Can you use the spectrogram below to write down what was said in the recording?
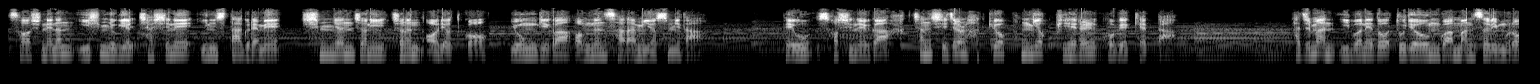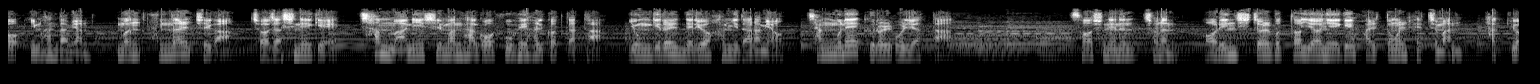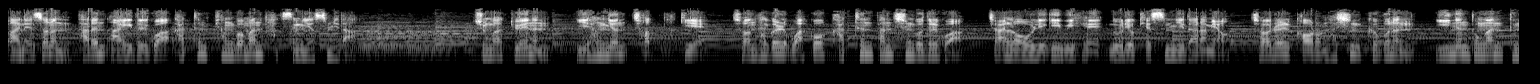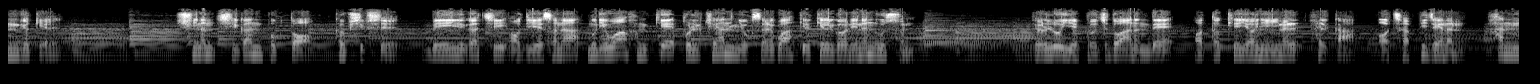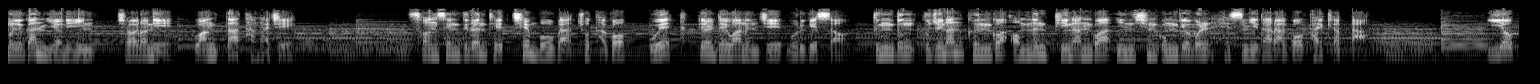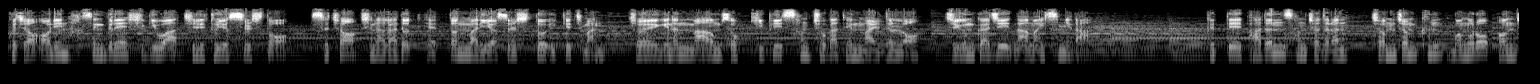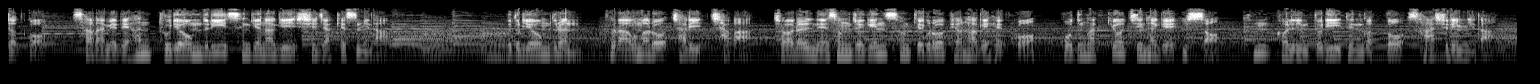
서신혜는 26일 자신의 인스타그램에 10년 전이 저는 어렸고 용기가 없는 사람이었습니다. 배우 서신혜가 학창시절 학교 폭력 피해를 고백했다. 하지만 이번에도 두려움과 망설임으로 임한다면 먼 훗날 제가 저 자신에게 참 많이 실망하고 후회할 것 같아 용기를 내려 합니다라며 장문의 글을 올렸다. 서신혜는 저는 어린 시절부터 연예계 활동을 했지만 학교 안에서는 다른 아이들과 같은 평범한 학생이었습니다. 중학교에는 2학년 첫 학기에 전학을 왔고 같은 반 친구들과 잘 어울리기 위해 노력했습니다라며 저를 거론하신 그분은 2년 동안 등굣길, 쉬는 시간 복도, 급식실, 매일같이 어디에서나 무리와 함께 불쾌한 욕설과 낄낄거리는 웃음. 별로 예쁘지도 않은데 어떻게 연예인을 할까? 어차피 쟤는 한물간 연예인 저러니 왕따 당하지. 선생들은 대체 뭐가 좋다고 왜 특별 대화하는지 모르겠어. 등등 꾸준한 근거 없는 비난과 인신공격을 했습니다라고 밝혔다. 이어 그저 어린 학생들의 시기와 질투였을 수도 스쳐 지나가듯 했던 말이었을 수도 있겠지만 저에게는 마음속 깊이 상처가 된 말들로 지금까지 남아있습니다. 그때 받은 상처들은 점점 큰 멍으로 번졌고 사람에 대한 두려움들이 생겨나기 시작했습니다. 그 두려움들은 트라우마로 자리 잡아 저를 내성적인 성격으로 변하게 했고 고등학교 진학에 있어 큰 걸림돌이 된 것도 사실입니다.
